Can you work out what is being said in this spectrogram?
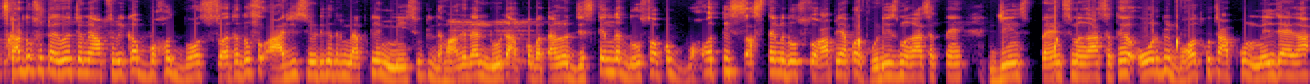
नमस्कार दोस्तों टाइगर चैनल में आप सभी का बहुत बहुत स्वागत है। दोस्तों आज इस वीडियो के अंदर मैं आपके लिए मीशो की धमाकेदार लूट आपको बता रहा हूँ जिसके अंदर दोस्तों आपको बहुत ही सस्ते में दोस्तों आप यहाँ पर हुडीज मंगा सकते हैं जीन्स पैंट्स मंगा सकते हैं और भी बहुत कुछ आपको मिल जाएगा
